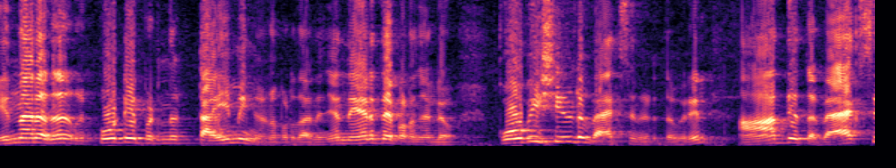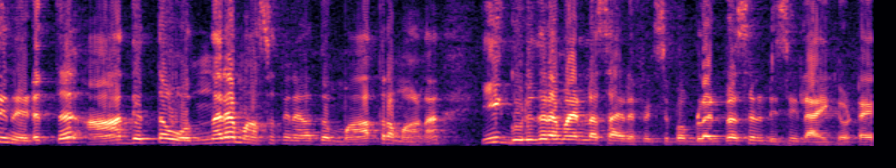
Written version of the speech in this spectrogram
എന്നാൽ അത് റിപ്പോർട്ട് ചെയ്യപ്പെടുന്ന ടൈമിംഗ് ആണ് പ്രധാനം. ഞാൻ നേരത്തെ പറഞ്ഞല്ലോ കോവിഷീൽഡ് വാക്സിൻ എടുത്തവരിൽ ആദ്യത്തെ വാക്സിൻ എടുത്ത് ആദ്യത്തെ ഒന്നര മാസത്തിനകത്ത് മാത്രമാണ് ഈ ഗുരുതരമായിട്ടുള്ള സൈഡ് എഫക്ട്സ് ഇപ്പോൾ ബ്ലഡ് വെസൽ ഡിസീൽ ആയിക്കോട്ടെ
